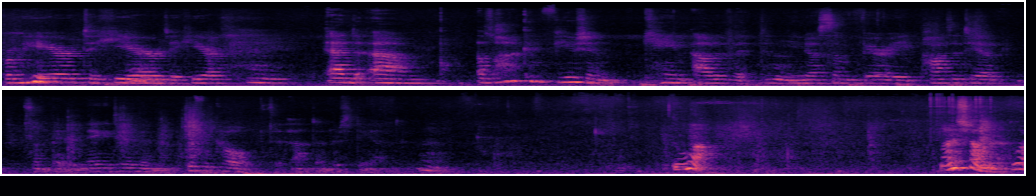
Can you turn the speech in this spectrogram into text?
from here to here to here, and um, a lot of confusion came out of it. You know, some very positive, some very negative, and difficult to, uh, to understand. သူက မန်းရှောင်းတာသူက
